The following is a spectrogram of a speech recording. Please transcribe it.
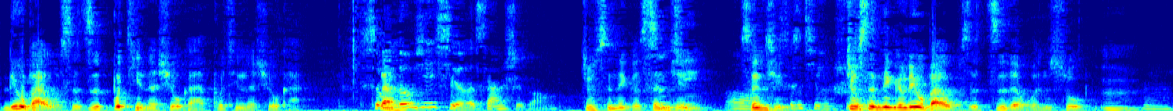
六百五十字，不停的修改，不停的修改，什么东西写了三十稿？就是那个申请哦申请申请书就是那个六百五十字的文书，嗯嗯，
